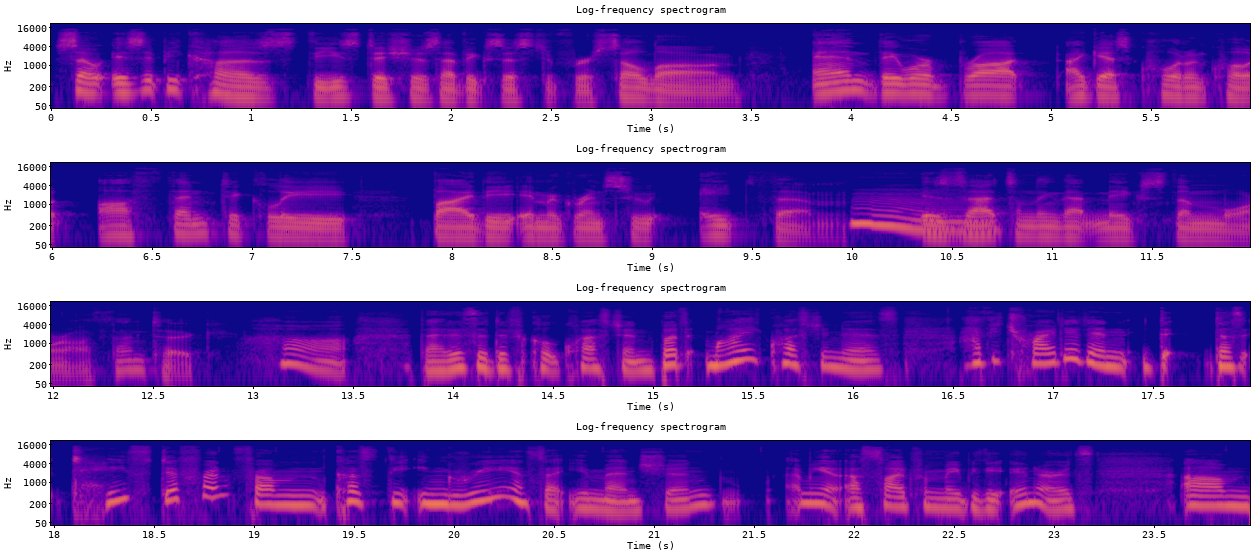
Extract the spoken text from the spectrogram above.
So is it because these dishes have existed for so long and they were brought, I guess, quote unquote, authentically by the immigrants who ate them? Hmm. Is that something that makes them more authentic? Huh. That is a difficult question. But my question is have you tried it and d- does it taste different from, because the ingredients that you mentioned, I mean, aside from maybe the innards, um,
